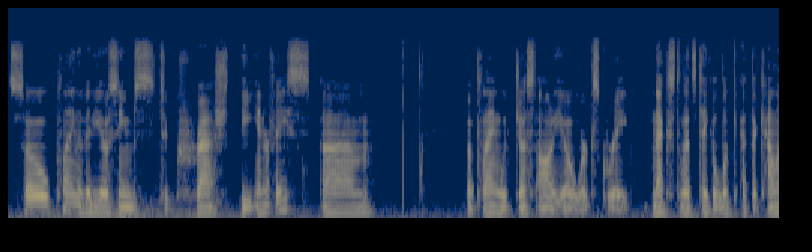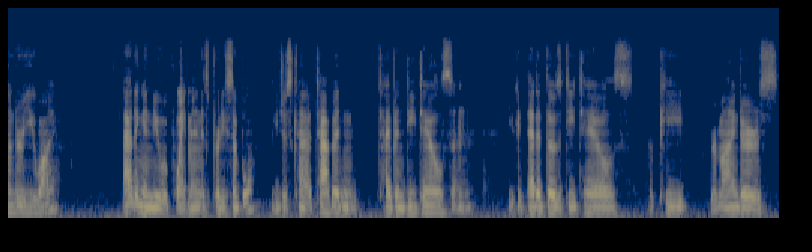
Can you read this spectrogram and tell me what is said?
So playing the video seems to crash the interface, um, but playing with just audio works great. Next, let's take a look at the calendar UI. Adding a new appointment is pretty simple. You just kind of tap it and type in details and you can edit those details, repeat, reminders,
